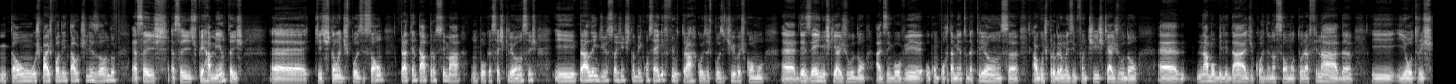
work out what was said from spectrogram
então os pais podem estar utilizando essas, essas ferramentas é, que estão à disposição para tentar aproximar um pouco essas crianças e para além disso a gente também consegue filtrar coisas positivas como é, desenhos que ajudam a desenvolver o comportamento da criança, alguns programas infantis que ajudam é, na mobilidade, coordenação motora afinada e, e outros,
